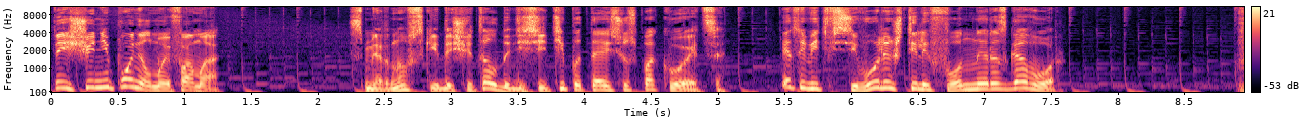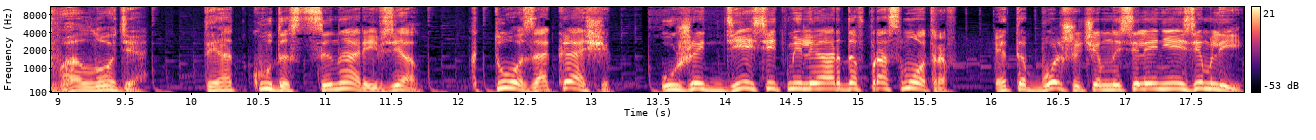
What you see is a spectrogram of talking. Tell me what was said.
Ты еще не понял, мой Фома?» Смирновский досчитал до десяти, пытаясь успокоиться. Это ведь всего лишь телефонный разговор. «Володя, ты откуда сценарий взял? Кто заказчик? Уже 10 миллиардов просмотров. Это больше, чем население Земли».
